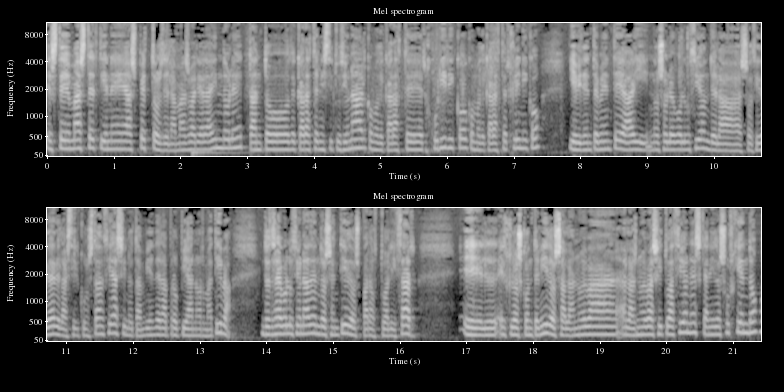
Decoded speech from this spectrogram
Este máster tiene aspectos de la más variada índole, tanto de carácter institucional como de carácter jurídico, como de carácter clínico, y evidentemente hay no solo evolución de la sociedad y de las circunstancias, sino también de la propia normativa. Entonces ha evolucionado en dos sentidos, para actualizar los contenidos a, la nueva- a las nuevas situaciones que han ido surgiendo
